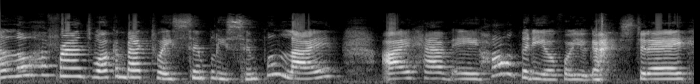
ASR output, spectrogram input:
Aloha friends, welcome back to a Simply Simple Life. I have a haul video for you guys today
